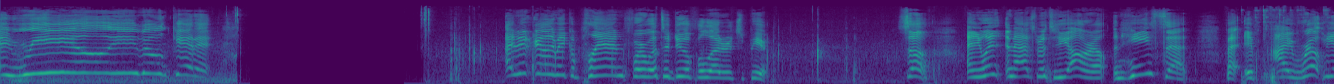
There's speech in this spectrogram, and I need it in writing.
I really don't get it. I didn't really make a plan for what to do if a letter disappeared. So I went and asked Mr. Yellow, and he said that if I wrote the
